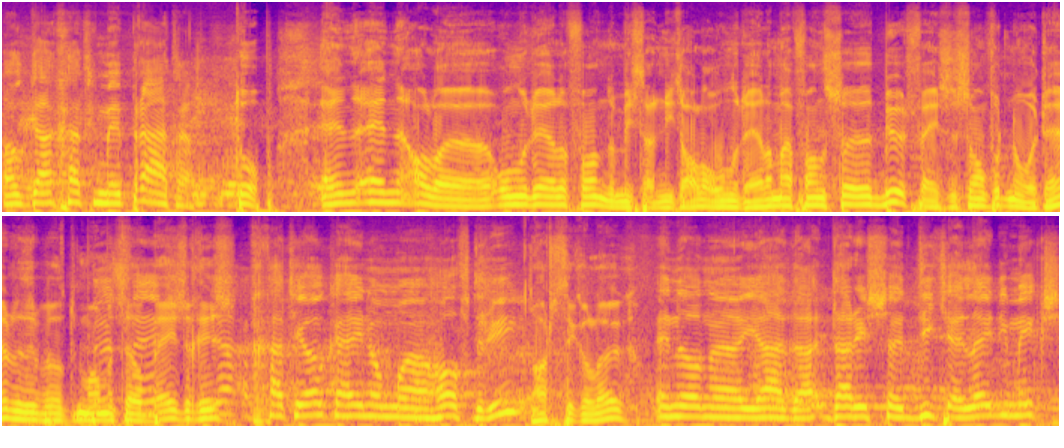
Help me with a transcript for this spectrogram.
ook daar gaat hij mee praten. Top. En, en alle onderdelen van, tenminste niet alle onderdelen, maar van het buurtfeest in Zandvoort Noord, hè, dat is wat momenteel Buurtfeest, bezig is. Ja, gaat hij ook heen om eh, half drie. Hartstikke leuk. En dan, eh, ja, daar, daar is DJ Lady Mix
